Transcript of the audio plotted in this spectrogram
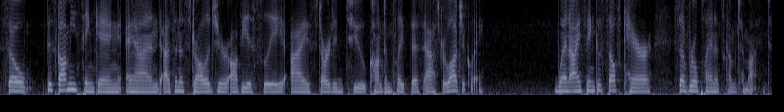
So, this got me thinking, and as an astrologer, obviously, I started to contemplate this astrologically. When I think of self care, several planets come to mind.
